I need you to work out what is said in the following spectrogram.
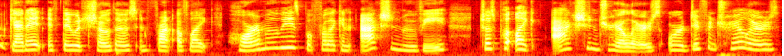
would get it if they would show those in front of like horror movies, but for like an action movie, just put like action trailers or different trailers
